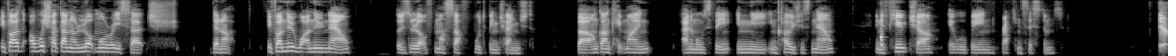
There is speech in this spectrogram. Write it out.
if I, I wish I'd done a lot more research. Then I, if I knew what I knew now, there's a lot of my stuff would have been changed. But I'm going to keep my animals the in the enclosures now. In the future, it will be in racking systems. Yeah.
